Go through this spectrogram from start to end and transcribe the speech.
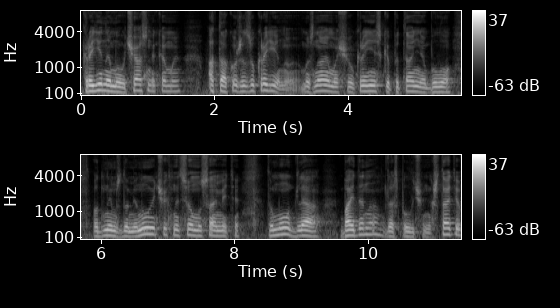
країнами-учасниками, а також з Україною. Ми знаємо, що українське питання було одним з домінуючих на цьому саміті. Тому для Байдена, для Сполучених Штатів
